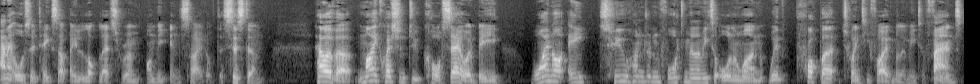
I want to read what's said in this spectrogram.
and it also takes up a lot less room on the inside of the system. However, my question to Corsair would be, why not a 240mm all-in-one with proper 25mm fans?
